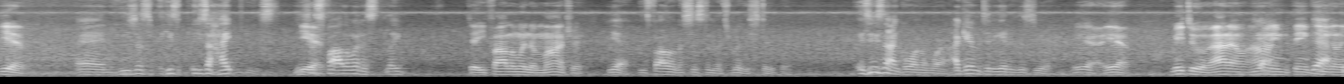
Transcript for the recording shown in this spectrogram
yeah. and he's just he's he's a hype beast. He's Yeah. just following his like Yeah, he following the mantra. yeah, he's following a system that's really stupid. Is he's not going nowhere. I give him to the end of this year. Yeah, yeah. Me too. I don't, I don't even think yeah. he's gonna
